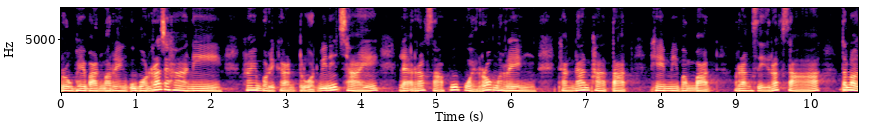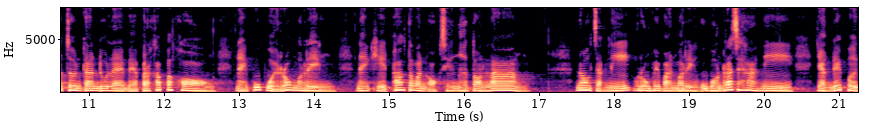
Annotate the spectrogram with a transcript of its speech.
โรงพยาบาลมะเร็งอุบลราชธานี ให้บริการตรวจวินิจฉัย และรักษาผู้ป่วยโรคมะเร็ง ทางด้านผ่าตัด เคมีบำบัด รังสีรักษา ตลอดจนการดูแลแบบประคับประคอง ในผู้ป่วยโรคมะเร็ง ในเขตภาคตะวันออกเฉียงเหนือตอนล่างนอกจากนี้โรงพยาบาลมะเร็งอุบลราชธานี ยังได้เปิด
